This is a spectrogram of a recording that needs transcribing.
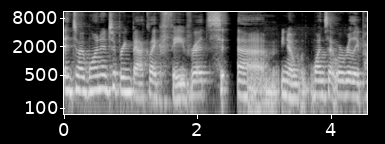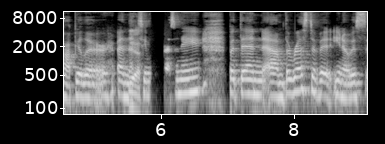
and so I wanted to bring back like favorites, um, you know, ones that were really popular and that yeah. seemed to resonate. But then um, the rest of it, you know, is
